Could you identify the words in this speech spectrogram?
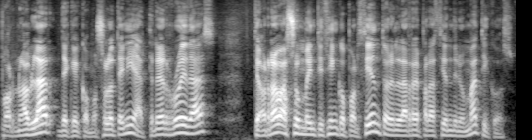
Por no hablar de que como solo tenía tres ruedas, te ahorrabas un 25% en la reparación de neumáticos.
